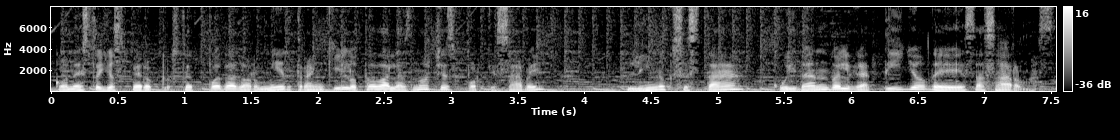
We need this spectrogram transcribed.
Con esto yo espero que usted pueda dormir tranquilo todas las noches porque sabe, Linux está cuidando el gatillo de esas armas.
